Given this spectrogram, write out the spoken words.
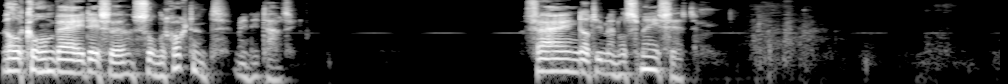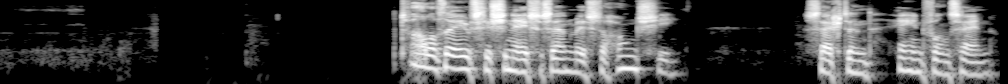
Welkom bij deze zondagochtend meditatie. Fijn dat u met ons mee zit. De twaalfde eeuwse Chinese zenmeester Hongxi zegt in een van zijn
